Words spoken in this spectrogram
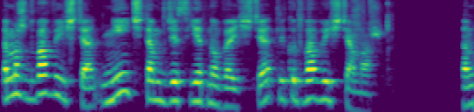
Tam masz dwa wyjścia. Nie idź tam, gdzie jest jedno wejście, tylko dwa wyjścia masz. Tam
